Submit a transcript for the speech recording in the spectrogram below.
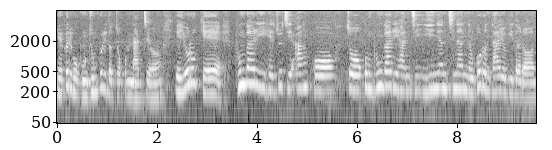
예, 그리고 공중뿌리도 조금 났죠. 예, 요렇게 분갈이 해주지 않고 조금 분갈이 한 지 2년 지났는 그런 다육이들은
